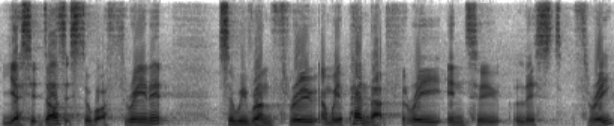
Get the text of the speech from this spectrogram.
Yes, it does. It's still got a 3 in it. So we run through and we append that 3 into list 3,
